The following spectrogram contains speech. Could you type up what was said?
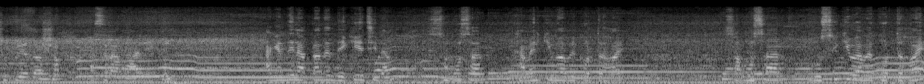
সুপ্রিয় দর্শক, আসসালামু আলাইকুম। আগের দিন আপনাদের দেখিয়েছিলাম সমোসার খামের কীভাবে করতে হয়, সমোসার বুসি কীভাবে করতে হয়,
